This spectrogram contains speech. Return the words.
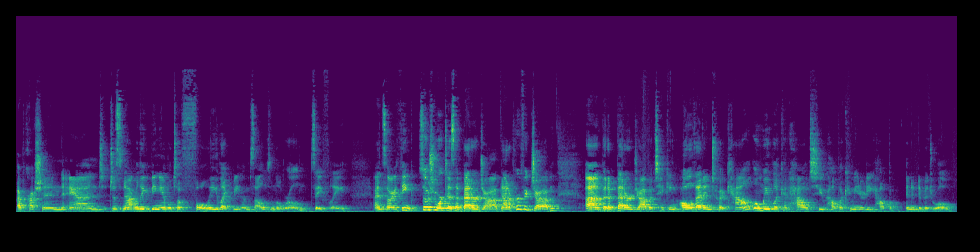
oppression and just not really being able to fully like be themselves in the world safely. And so I think social work does a better job, not a perfect job, uh, but a better job of taking all that into account when we look at how to help a community help an individual.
